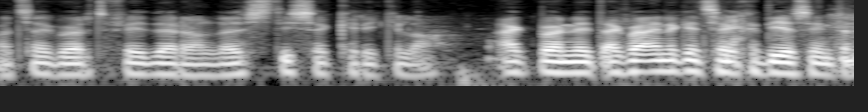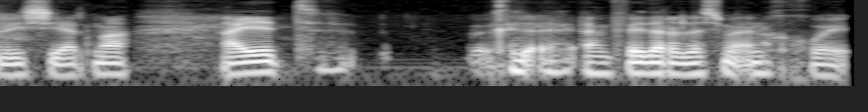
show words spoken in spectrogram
wat sy woord federalistiese kurrikula? Ek wou net ek wou eintlik net sê gedesentraliseerd, maar hy het 'n federalisme ingegooi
